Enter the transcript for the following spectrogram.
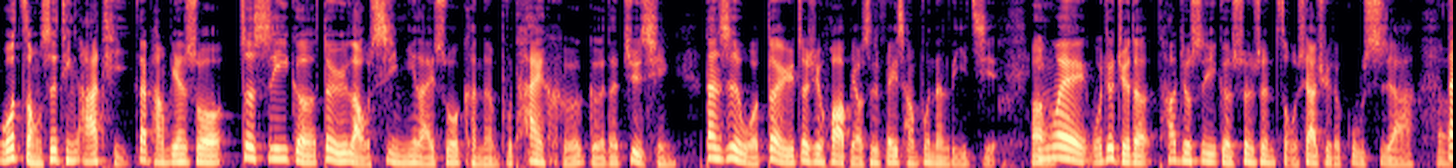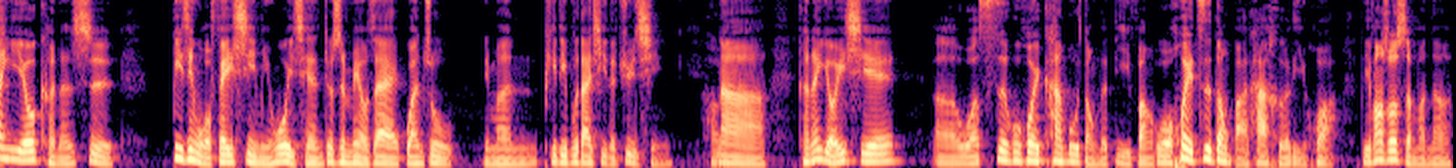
我总是听阿体在旁边说，这是一个对于老戏迷来说可能不太合格的剧情。但是我对于这句话表示非常不能理解，因为我就觉得它就是一个顺顺走下去的故事啊。但也有可能是，毕竟我非戏迷，我以前就是没有在关注你们霹雳布袋戏的剧情，那可能有一些呃，我似乎会看不懂的地方，我会自动把它合理化。比方说什么呢？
